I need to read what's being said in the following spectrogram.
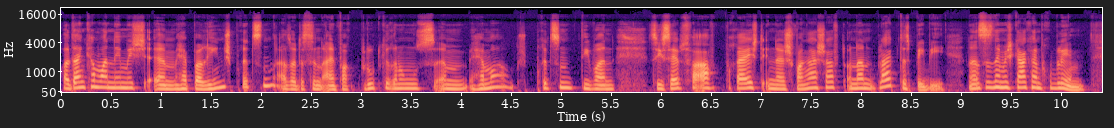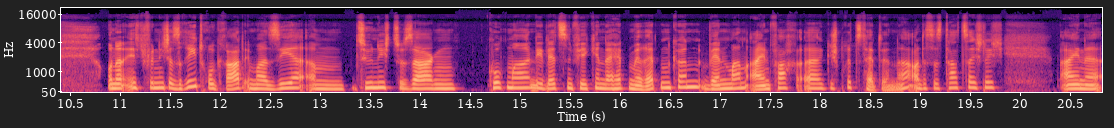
Weil dann kann man nämlich ähm, Heparin spritzen, also das sind einfach Blutgerinnungshemmer, ähm, Spritzen, die man sich selbst verabreicht in der Schwangerschaft und dann bleibt das Baby. Dann ist es nämlich gar kein Problem. Und dann finde ich das Retrograd immer sehr ähm, zynisch zu sagen, guck mal, die letzten vier Kinder hätten wir retten können, wenn man einfach äh, gespritzt hätte. Ne? Und das ist tatsächlich eine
